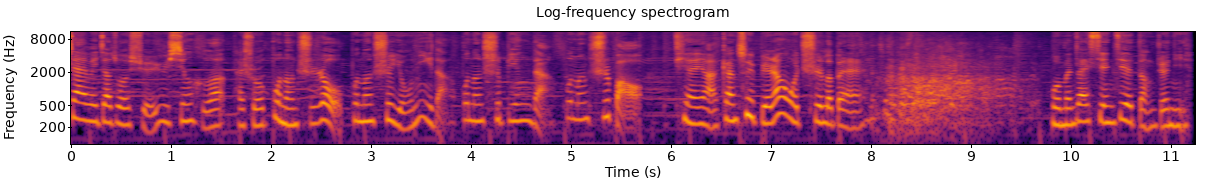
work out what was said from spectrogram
下一位叫做雪域星河，他说不能吃肉，不能吃油腻的，不能吃冰的，不能吃饱。天呀，干脆别让我吃了呗！我们在仙界等着你。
